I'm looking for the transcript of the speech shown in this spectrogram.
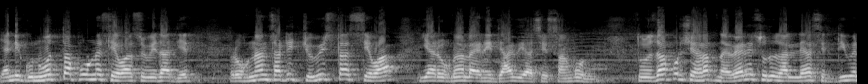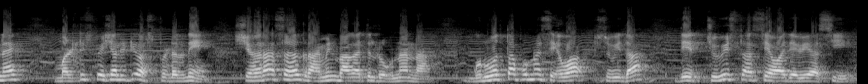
यांनी गुणवत्तापूर्ण सेवा सुविधा देत रुग्णांसाठी चोवीस तास सेवा या रुग्णालयाने द्यावी असे सांगून तुळजापूर शहरात नव्याने सुरू झालेल्या सिद्धिविनायक मल्टीस्पेशालिटी हॉस्पिटलने शहरासह ग्रामीण भागातील रुग्णांना गुणवत्तापूर्ण सेवा सुविधा देत चोवीस तास सेवा द्यावी अशी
